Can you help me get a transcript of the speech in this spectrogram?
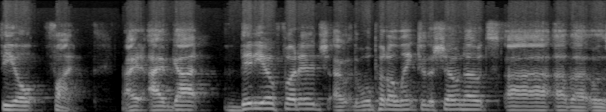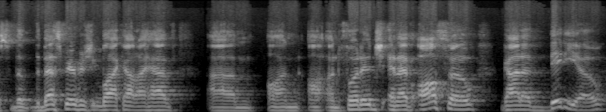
feel fine, right? I've got video footage. I, we'll put a link to the show notes uh, of a, the, the best spearfishing blackout I have um, on, on footage. And I've also got a video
